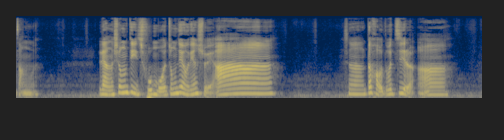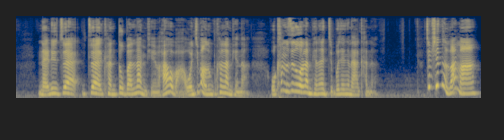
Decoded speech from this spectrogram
脏了。两兄弟除魔，中间有点水啊，是吗？都好多季了啊。奶绿最爱最爱看豆瓣烂片，还好吧？我基本上都不看烂片的，我看的最多的烂片在直播间跟大家看的。这片子很烂吗？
